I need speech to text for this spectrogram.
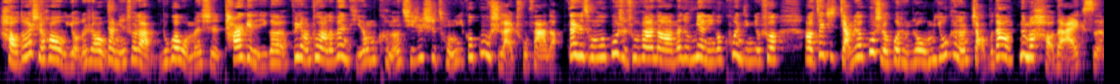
好多时候，有的时候像您说的，如果我们是 target 一个非常重要的问题，那我们可能其实是从一个故事来出发的。但是从一个故事出发呢，那就面临一个困境，就说啊，在这讲这个故事的过程中，我们有可能找不到那么好的 x，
